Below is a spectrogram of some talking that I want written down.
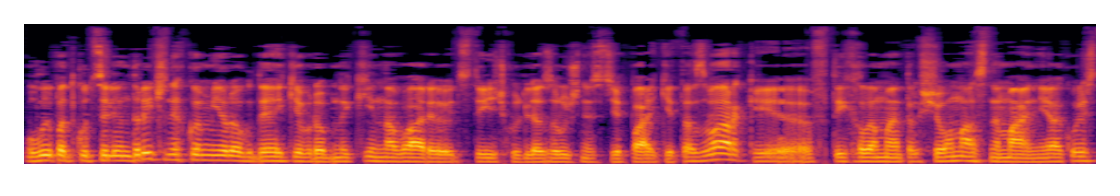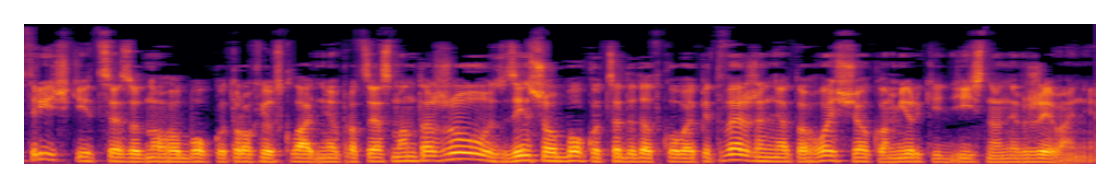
У випадку циліндричних комірок деякі виробники наварюють стрічку для зручності пайки та зварки. В тих елементах, що у нас немає ніякої стрічки, це з одного боку трохи ускладнює процес монтажу, з іншого боку, це додаткове підтвердження того, що комірки дійсно не вживані.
